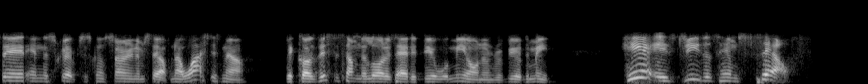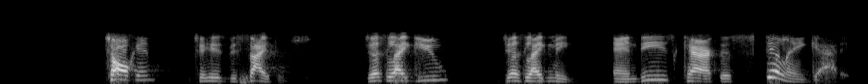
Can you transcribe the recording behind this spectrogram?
said in the scriptures concerning himself. Now, watch this now, because this is something the Lord has had to deal with me on and revealed to me. Here is Jesus himself talking to his disciples, just like you, just like me. And these characters still ain't got it.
